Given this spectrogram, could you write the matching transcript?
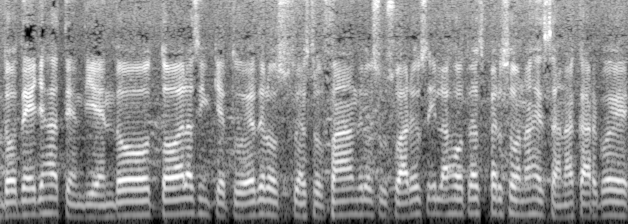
dos de ellas atendiendo todas las inquietudes de los, nuestros fans, de los usuarios y las otras personas están a cargo de,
